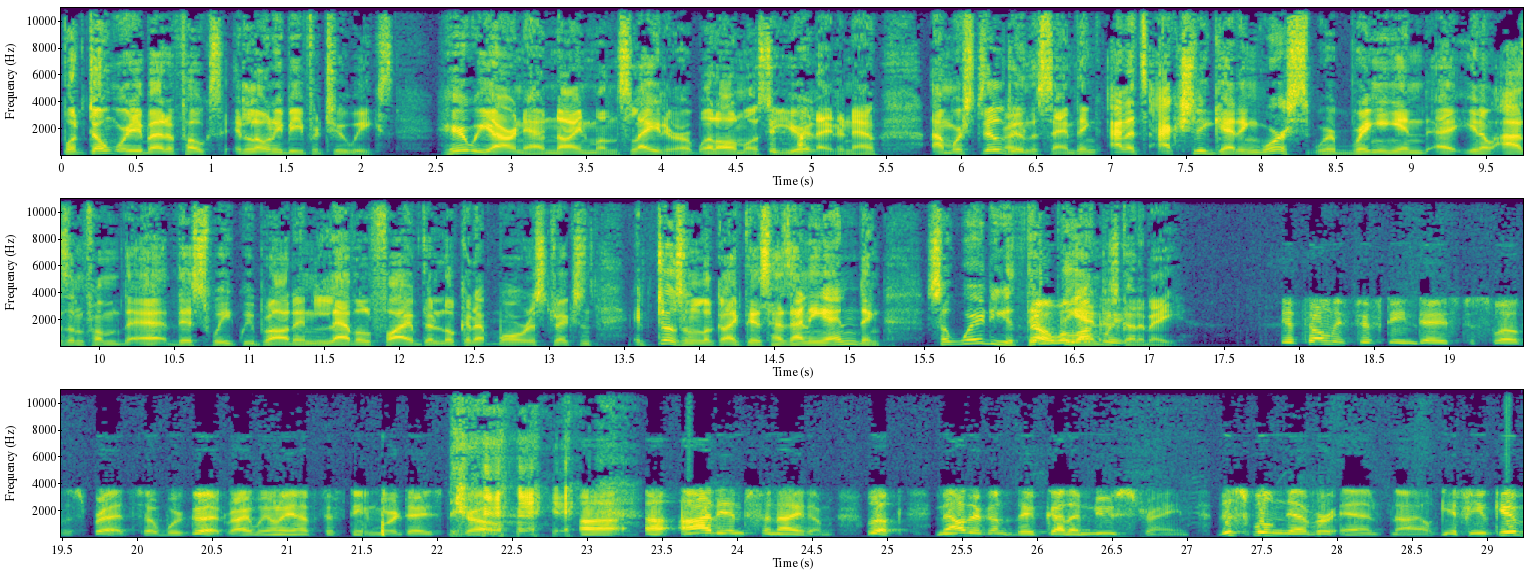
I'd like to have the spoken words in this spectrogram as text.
but don't worry about it, folks. It'll only be for two weeks. Here we are now, nine months later. Well, almost a year later now, and we're still doing the same thing, and it's actually getting worse. We're bringing in, uh, you know, as in from uh, this week, we brought in level five. They're looking at more restrictions. It doesn't look like this has any ending. So where do you think No, well, the end is going to be? It's only 15 days to slow the spread, so we're good, right? We only have 15 more days to go. uh, uh, ad infinitum. Look, now they're going. They've got a new strain. This will never end, Niall. If you give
